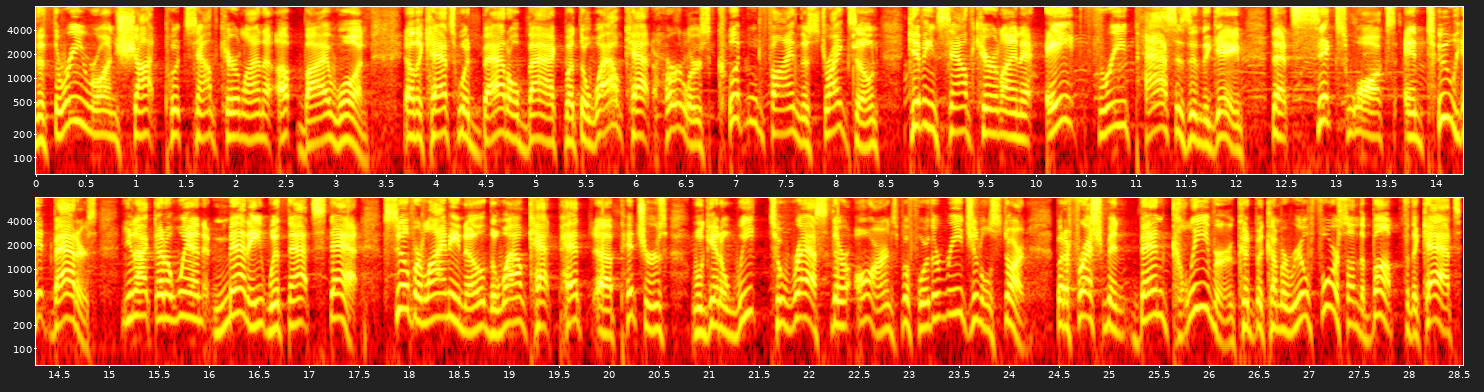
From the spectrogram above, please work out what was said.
The three run shot put South Carolina up by one. Now, the Cats would battle back, but the Wildcat hurlers couldn't find the strike zone, giving South Carolina eight free passes in the game. That's six walks and two hit batters. You're not going to win many with that stat. Silver lining, though, the Wildcat pet, uh, pitchers will get a week to rest their arms before the regional start. But a freshman, Ben Cleaver, could become a real force on the bump for the Cats.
